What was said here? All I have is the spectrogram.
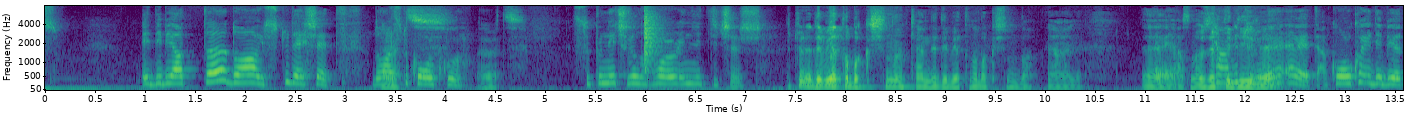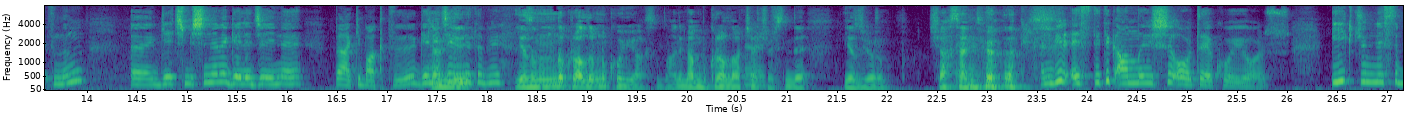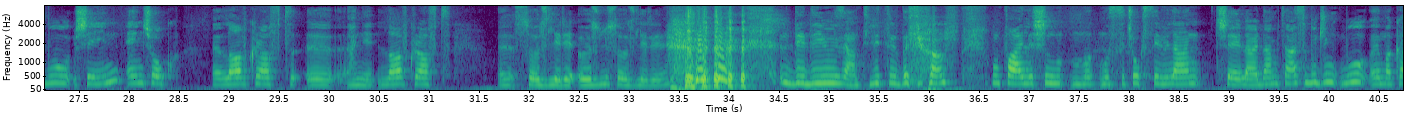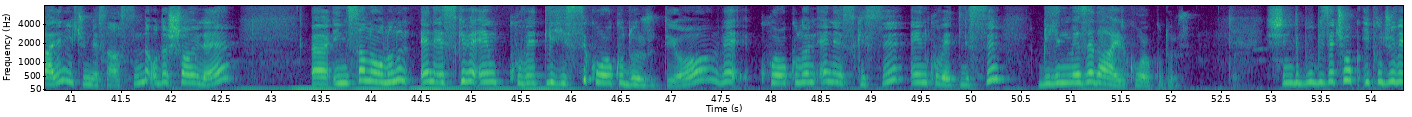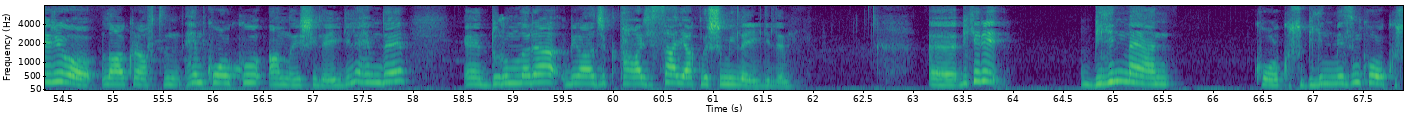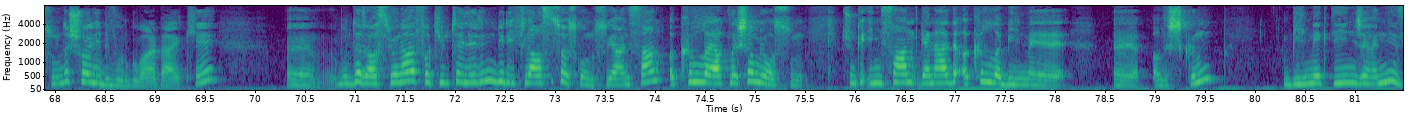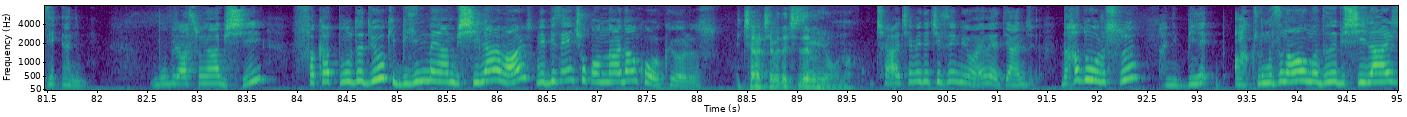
Edebiyatta doğaüstü dehşet, doğaüstü Evet. korku, Evet. supernatural horror in literature. Bütün edebiyata bakışını, kendi edebiyatına bakışını da yani e, Evet, aslında Kendi özetlediği türüne, ve evet yani korku edebiyatının e, geçmişine ve geleceğine belki baktığı, geleceğine Kendi- tabii yazınında kurallarını koyuyor aslında. Hani ben bu kurallar Evet. çerçevesinde yazıyorum. Şahsen Evet. diyor. Hani bir estetik anlayışı ortaya koyuyor. İlk cümlesi bu şeyin en çok e, Lovecraft e, hani Lovecraft e, sözleri, özlü sözleri dediğimiz yani Twitter'da falan bu paylaşılması çok sevilen şeylerden bir tanesi. Bu cüm- bu makalenin ilk cümlesi aslında. O da şöyle. E, insanoğlunun en eski ve en kuvvetli hissi korkudur diyor ve korkuların en eskisi, en kuvvetlisi bilinmeze dair korkudur. Şimdi bu bize çok ipucu veriyor Lovecraft'ın hem korku anlayışıyla ilgili hem de e, durumlara birazcık tarihsel yaklaşımıyla ilgili. E, bir kere bilinmeyen korkusu, bilinmezin korkusunda şöyle bir vurgu var belki. E, burada rasyonel fakültelerin bir iflası söz konusu. Yani sen akılla yaklaşamıyorsun. Çünkü insan genelde akılla bilmeye e, alışkın. Bilmek deyince hani, hani bu bir rasyonel bir şey. Fakat burada diyor ki bilinmeyen bir şeyler var ve biz en çok onlardan korkuyoruz. bir çerçevede çizemiyor ona. Çerçevede çizemiyor evet yani daha doğrusu hani bile, aklımızın almadığı bir şeyler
